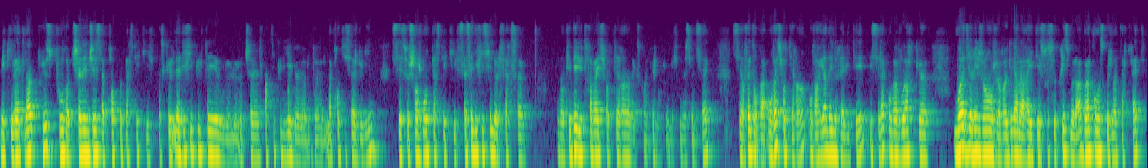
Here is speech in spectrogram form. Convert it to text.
mais qui va être là plus pour challenger sa propre perspective. Parce que la difficulté ou le, le challenge particulier de, de l'apprentissage du Lean, c'est ce changement de perspective. Ça c'est difficile de le faire seul. Donc l'idée du travail sur le terrain avec ce qu'on appelle donc, le fameux sensei, c'est en fait on va on va sur le terrain, on va regarder une réalité et c'est là qu'on va voir que moi dirigeant, je regarde la réalité sous ce prisme-là, voilà comment est-ce que je l'interprète.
